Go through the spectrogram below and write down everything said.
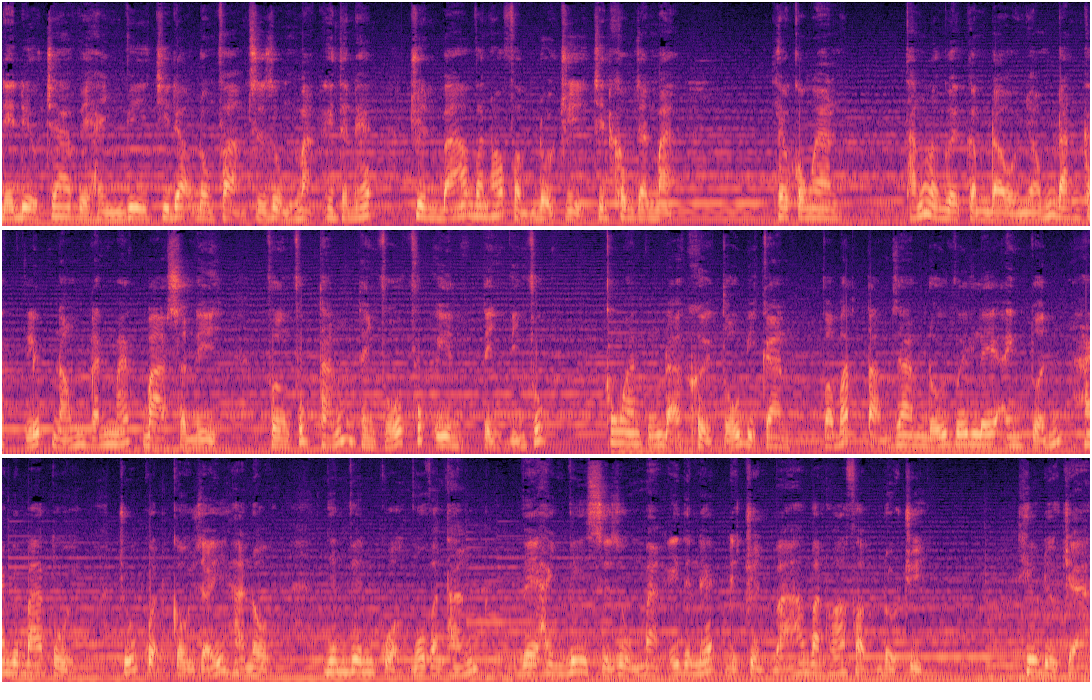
để điều tra về hành vi chỉ đạo đồng phạm sử dụng mạng internet truyền bá văn hóa phẩm đổi trị trên không gian mạng. Theo công an, Thắng là người cầm đầu nhóm đăng các clip nóng gắn mác ba Sunny, phường Phúc Thắng, thành phố Phúc Yên, tỉnh Vĩnh Phúc. Công an cũng đã khởi tố bị can và bắt tạm giam đối với Lê Anh Tuấn, 23 tuổi, trú quận Cầu Giấy, Hà Nội, nhân viên của Ngô Văn Thắng về hành vi sử dụng mạng internet để truyền bá văn hóa phẩm đồ trụy. Theo điều tra,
